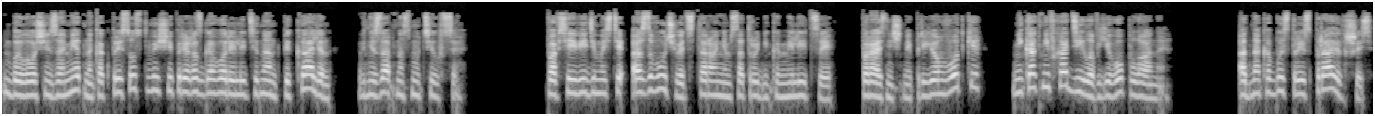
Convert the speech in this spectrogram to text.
Было очень заметно, как присутствующий при разговоре лейтенант Пикалин внезапно смутился. По всей видимости, озвучивать сторонним сотрудникам милиции праздничный прием водки никак не входило в его планы. Однако, быстро исправившись,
